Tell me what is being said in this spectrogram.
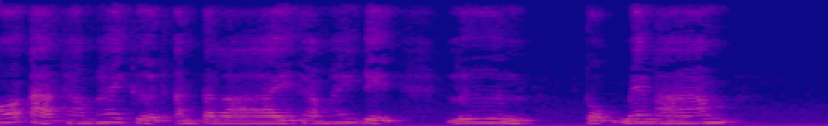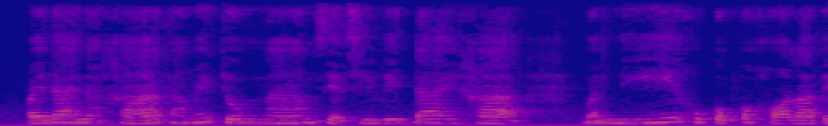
ราะอาจทำให้เกิดอันตรายทำให้เด็กลื่นตกแม่น้ำไปได้นะคะทำให้จมน้ำเสียชีวิตได้ค่ะ วันนี้ครูกบก็ขอลาไป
